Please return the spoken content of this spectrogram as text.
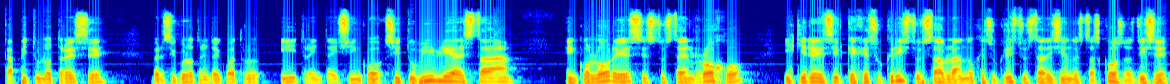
capítulo 13, versículo 34 y 35. Si tu Biblia está en colores, esto está en rojo, y quiere decir que Jesucristo está hablando, Jesucristo está diciendo estas cosas. Dice,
